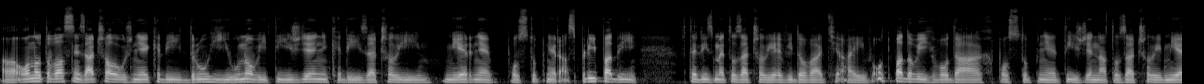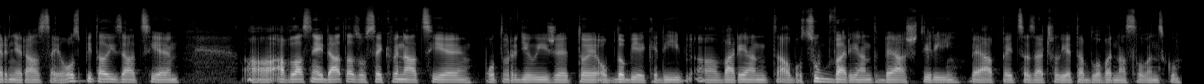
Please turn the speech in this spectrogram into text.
Ono to vlastne začalo už niekedy 2. júnový týždeň, kedy začali mierne postupne raz prípady. Vtedy sme to začali evidovať aj v odpadových vodách. Postupne týždeň na to začali mierne raz aj hospitalizácie a vlastne aj dáta zo sekvenácie potvrdili, že to je obdobie, kedy variant alebo subvariant BA4, BA5 sa začali etablovať na Slovensku.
